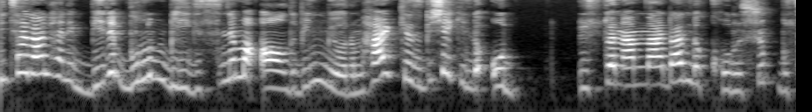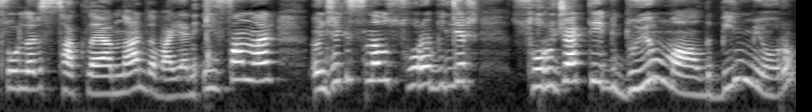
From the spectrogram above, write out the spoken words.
Literal hani biri bunun bilgisini mi aldı bilmiyorum. Herkes bir şekilde o üst dönemlerden de konuşup bu soruları saklayanlar da var. Yani insanlar önceki sınavı sorabilir, soracak diye bir duyum mu aldı bilmiyorum.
